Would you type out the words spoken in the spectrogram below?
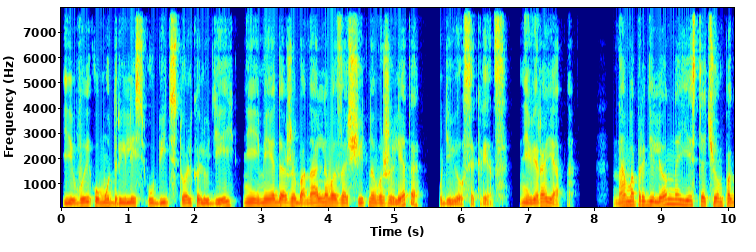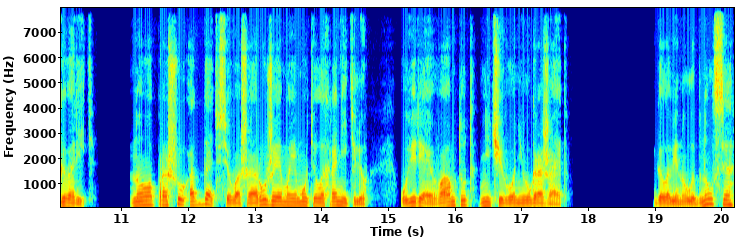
И вы умудрились убить столько людей, не имея даже банального защитного жилета? Удивился Кренц. Невероятно. Нам определенно есть о чем поговорить. Но прошу отдать все ваше оружие моему телохранителю. Уверяю, вам тут ничего не угрожает. Головин улыбнулся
